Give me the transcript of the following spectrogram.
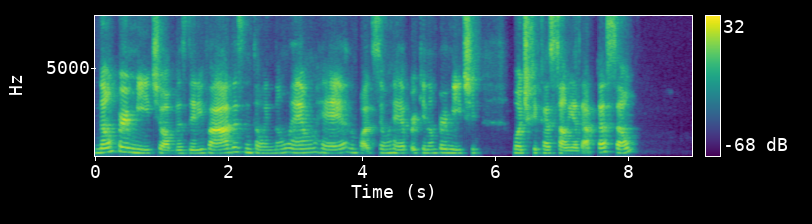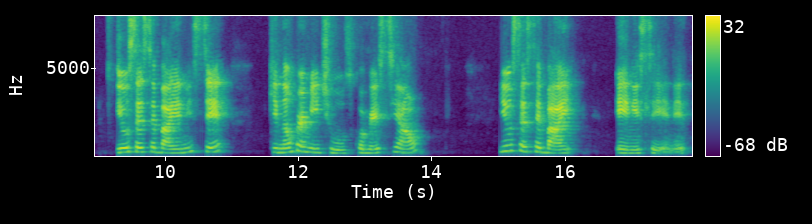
não permite obras derivadas, então ele não é um REA, não pode ser um REA porque não permite modificação e adaptação, e o CC BY NC, que não permite o uso comercial, e o CC BY NC,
